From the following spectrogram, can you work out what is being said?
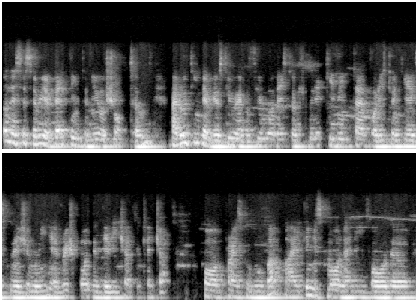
Not necessarily a bad thing to near or short term. I do think that we'll still have a few more days to accumulate, giving time for this 20 exponential moving average on the daily chart to catch up for price to move up. I think it's more likely for the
